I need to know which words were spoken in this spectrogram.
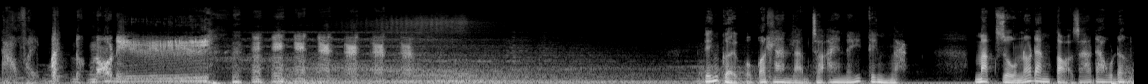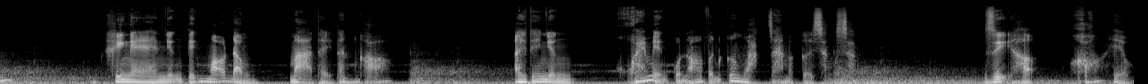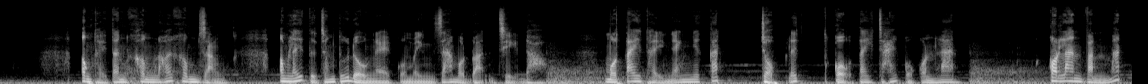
Tao phải bắt được nó đi. Tiếng cười của con Lan làm cho ai nấy kinh ngạc. Mặc dù nó đang tỏ ra đau đớn, Khi nghe những tiếng mõ đồng Mà thầy Tân gõ. Ấy thế nhưng, Khóe miệng của nó vẫn cứ ngoạc ra mà cười sẵn sặc. Dị hợm, Khó hiểu. Ông thầy Tân không nói không rằng, Ông lấy từ trong túi đồ nghề của mình ra một đoạn chỉ đỏ. Một tay thầy nhanh như cắt, Chộp lấy cổ tay trái của con Lan. Con Lan vằn mắt,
